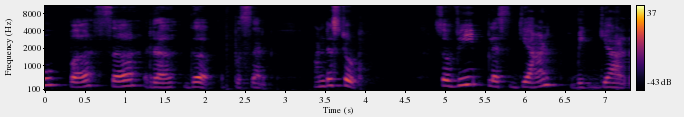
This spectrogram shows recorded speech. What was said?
upasarg upasarg understood. So v plus gyan vigyan.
